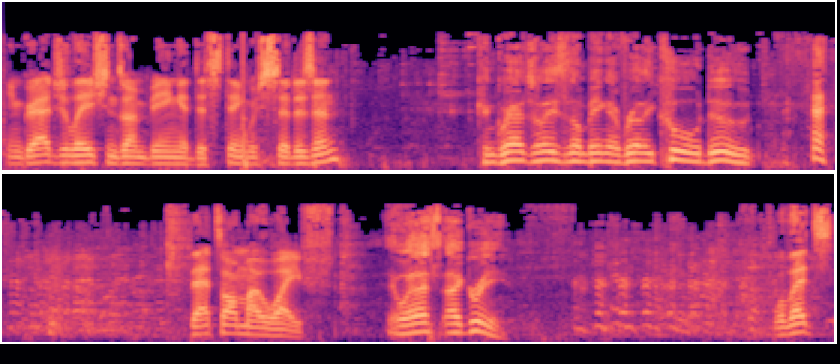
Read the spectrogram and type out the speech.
Congratulations on being a distinguished citizen. Congratulations on being a really cool dude. That's all my wife. Well, that's, I agree. Well, that's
